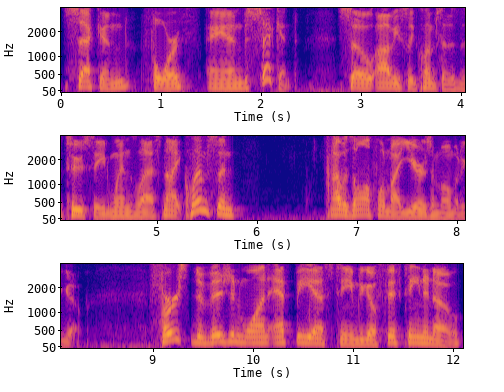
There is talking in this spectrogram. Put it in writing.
second, fourth, and second. So obviously Clemson is the two seed, wins last night. Clemson, I was off on my years a moment ago. First Division One FBS team to go 15 and 0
